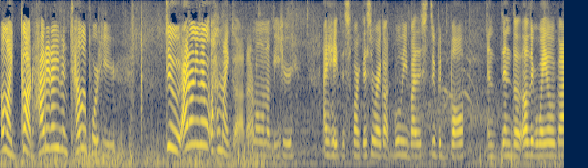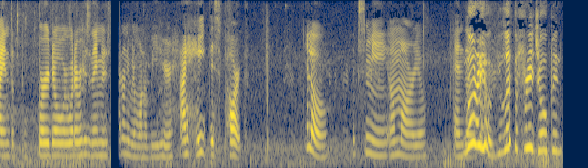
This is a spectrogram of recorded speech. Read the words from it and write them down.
Oh my god, how did I even teleport here? Dude, I don't even. Oh my god, I don't want to be here. I hate this park. This is where I got bullied by this stupid ball, and then the other whale guy and the birdo or whatever his name is. I don't even want to be here. I hate this park. Hello, it's me. I'm Mario. And uh, Mario, you left the fridge open.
